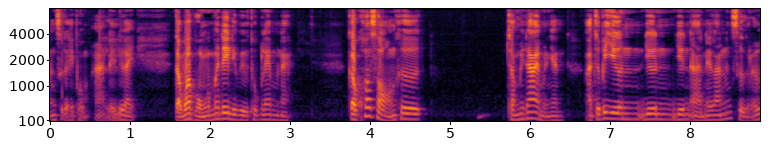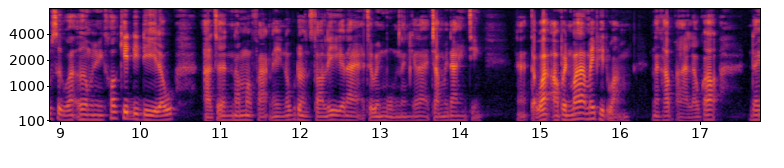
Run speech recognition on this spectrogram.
หนังสือให้ผมอ่านเรื่อยๆ แต่ว่าผมก็ไม่ได้รีวิวทุกเล่มนะกับข้อ 2 คือจำไม่ได้เหมือนกัน อาจจะไปยืนยืนยืนอ่านในร้านหนังสือแล้วรู้สึกว่าเออมันมีข้อคิดดีๆ แล้วอาจจะนำมาฝากในนบดอนสตอรี่ก็ได้อาจจะเป็นมุมนั้นก็ได้จำไม่ได้จริงๆนะแต่ว่าเอาเป็นว่าไม่ผิดหวัง นะครับอ่านแล้วก็ได้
